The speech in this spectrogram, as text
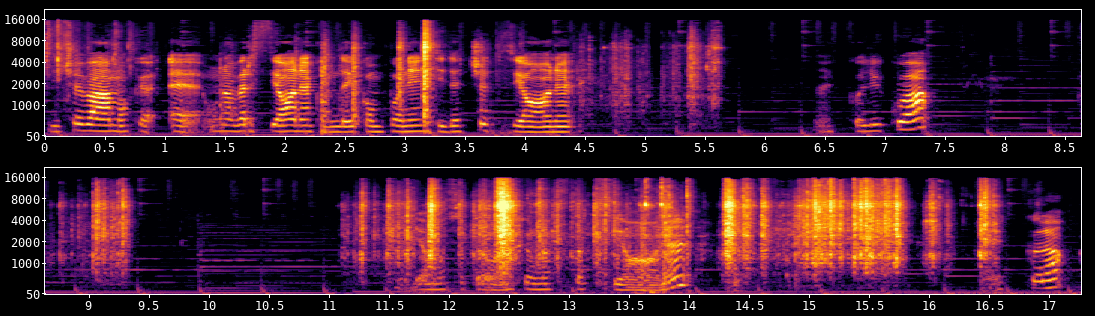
Dicevamo che è una versione con dei componenti d'eccezione. Eccoli qua. Vediamo se trovo anche una stazione. Eccola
